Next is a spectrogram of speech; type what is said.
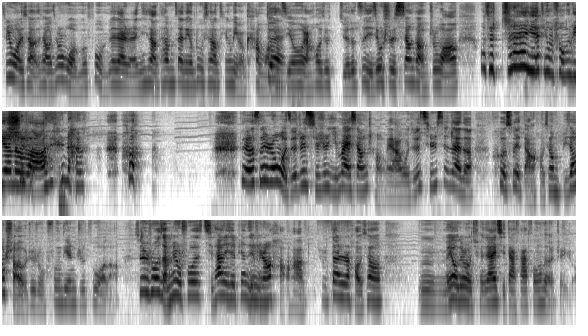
其实我想想，就是我们父母那代人，你想他们在那个录像厅里面看王晶，然后就觉得自己就是香港之王，我觉得这也挺疯癫的吧？这男的，对啊，所以说我觉得这其实一脉相承了呀。我觉得其实现在的贺岁档好像比较少有这种疯癫之作了。所以说咱们就说其他的一些片子也非常好哈，就是但是好像嗯没有那种全家一起大发疯的这种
